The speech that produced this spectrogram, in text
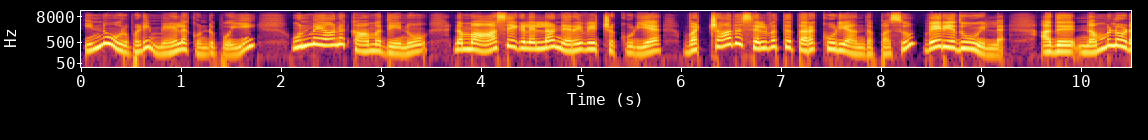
இன்னும் ஒரு படி மேல கொண்டு போய் உண்மையான காமதேனு நம்ம ஆசைகளெல்லாம் நிறைவேற்றக்கூடிய வற்றாத செல்வத்தை தரக்கூடிய அந்த பசு வேற எதுவும் இல்ல. அது நம்மளோட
